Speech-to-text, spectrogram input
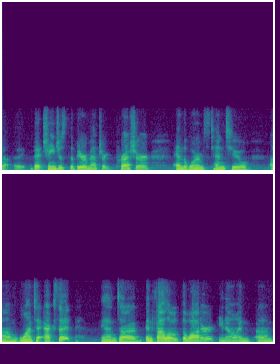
uh, that changes the barometric pressure and the worms tend to um, want to exit and uh, and follow the water, you know, and um,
